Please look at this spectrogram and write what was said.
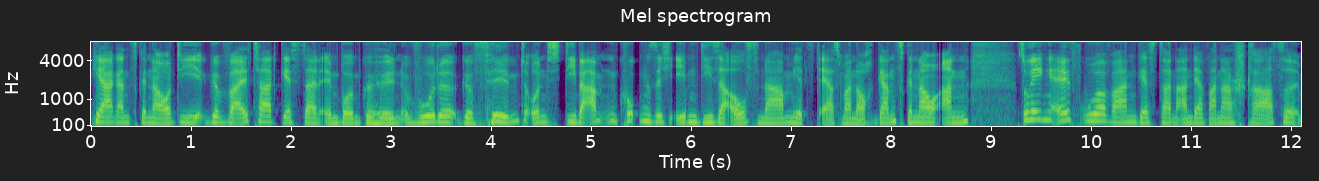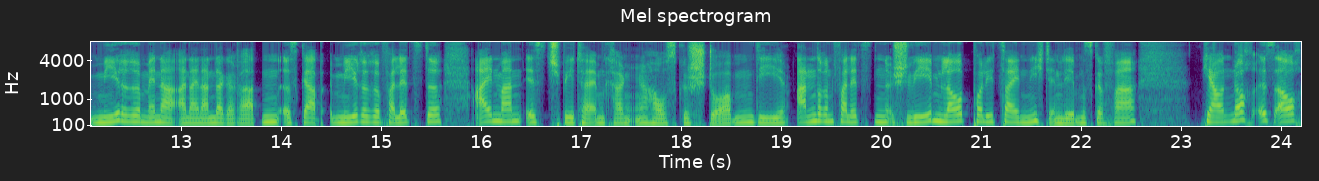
Ja, ganz genau. Die Gewalttat gestern im Bäumkehüllen wurde gefilmt und die Beamten gucken sich eben diese Aufnahmen jetzt erstmal noch ganz genau an. So gegen 11 Uhr waren gestern an der Wannerstraße mehrere Männer aneinander geraten. Es gab mehrere Verletzte. Ein Mann ist später im Krankenhaus gestorben. Die anderen Verletzten schweben laut Polizei nicht in Lebensgefahr. Ja, und noch ist auch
